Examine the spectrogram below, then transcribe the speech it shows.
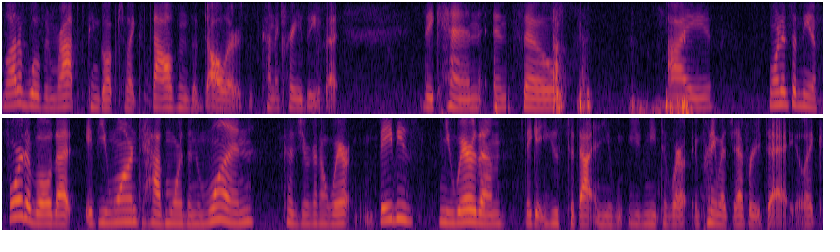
a lot of woven wraps can go up to like thousands of dollars. It's kind of crazy, but they can. And so I wanted something affordable that if you wanted to have more than one, because you're gonna wear babies when you wear them, they get used to that, and you you need to wear it pretty much every day. Like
